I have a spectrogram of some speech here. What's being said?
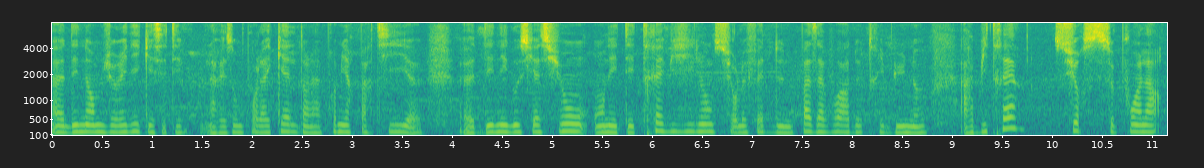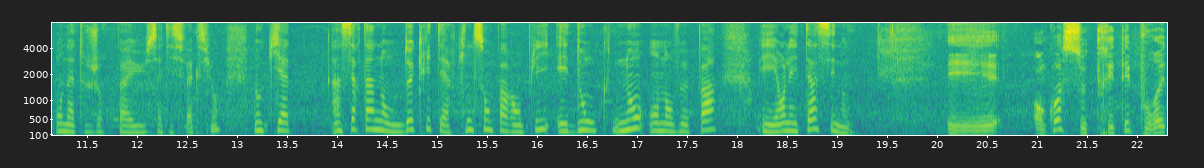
euh, des normes juridiques, et c'était la raison pour laquelle, dans la première partie euh, euh, des négociations, on était très vigilant sur le fait de ne pas avoir de tribunaux arbitraires. Sur ce point-là, on n'a toujours pas eu satisfaction. Donc il y a un certain nombre de critères qui ne sont pas remplis et donc non, on n'en veut pas et en l'état c'est non. Et en quoi ce traité pourrait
